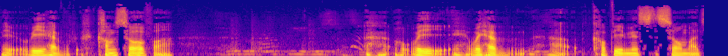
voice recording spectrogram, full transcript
we have come so far. we we have uh, copy missed so much.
